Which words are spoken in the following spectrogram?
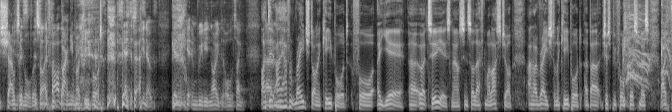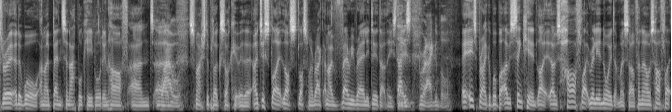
shouting as- all the time, father. banging my keyboard. yeah, just you know, getting getting really annoyed all the time. I did. Um, I haven't raged on a keyboard for a year, uh, well, two years now since I left my last job, and I raged on a keyboard about just before Christmas. I threw it at a wall and I bent an Apple keyboard in half and um, Wow. smashed a plug socket with it. I just like lost lost my rag, and I very rarely do that these That days. is braggable. It is braggable, but I was thinking, like, I was half like really annoyed at myself, and I was half like,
